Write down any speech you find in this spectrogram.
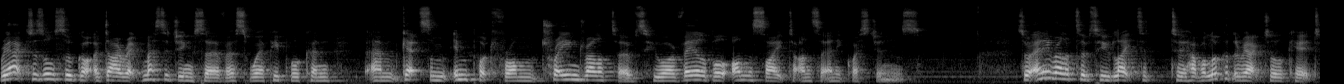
React has also got a direct messaging service where people can um, get some input from trained relatives who are available on the site to answer any questions. So any relatives who'd like to, to have a look at the React Toolkit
